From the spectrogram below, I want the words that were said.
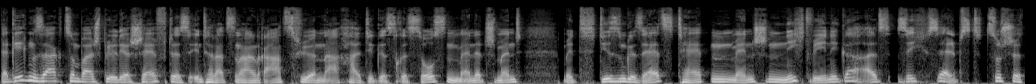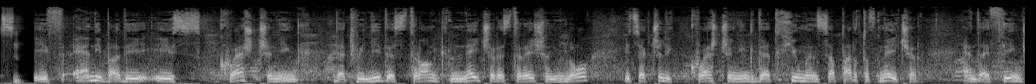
Dagegen sagt zum Beispiel der Chef des Internationalen Rats für nachhaltiges Ressourcenmanagement, mit diesem Gesetz täten Menschen nicht weniger, als sich selbst zu schützen. If anybody is questioning that we need a strong nature restoration law, it's actually questioning that humans are part of nature. And I think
